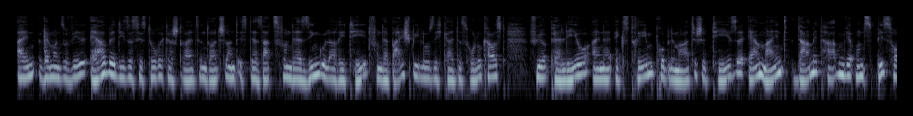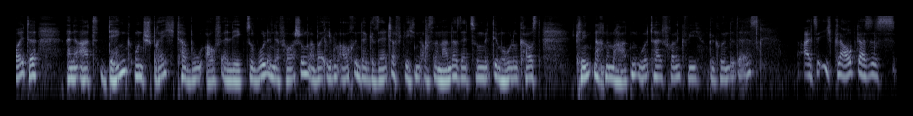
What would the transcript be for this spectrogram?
Ein, wenn man so will, Erbe dieses Historikerstreits in Deutschland ist der Satz von der Singularität, von der Beispiellosigkeit des Holocaust. Für Perleo eine extrem problematische These. Er meint, damit haben wir uns bis heute eine Art Denk- und Sprechtabu auferlegt, sowohl in der Forschung, aber eben auch in der gesellschaftlichen Auseinandersetzung mit dem Holocaust. Klingt nach einem harten Urteil, Frank. Wie begründet er es? Also ich glaube, dass es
